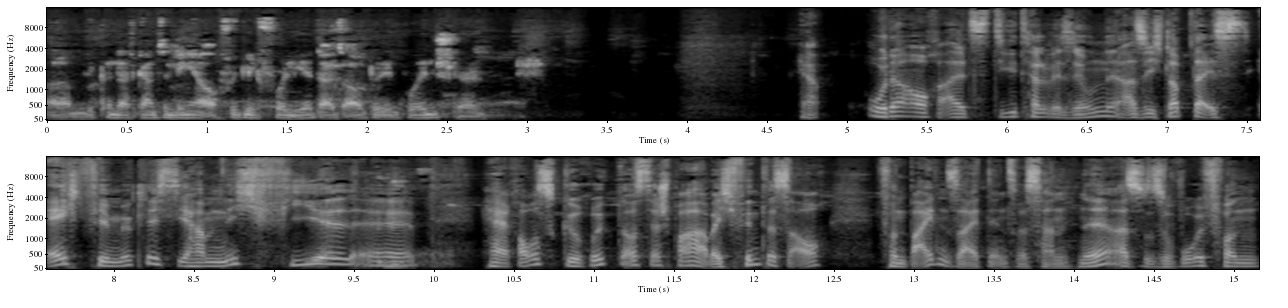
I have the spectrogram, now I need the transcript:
Ähm, die können das ganze Ding ja auch wirklich foliert als Auto irgendwo hinstellen. Ja, oder auch als digitale Version. Also ich glaube, da ist echt viel möglich. Sie haben nicht viel äh, herausgerückt aus der Sprache, aber ich finde das auch von beiden Seiten interessant. Ne? Also sowohl von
